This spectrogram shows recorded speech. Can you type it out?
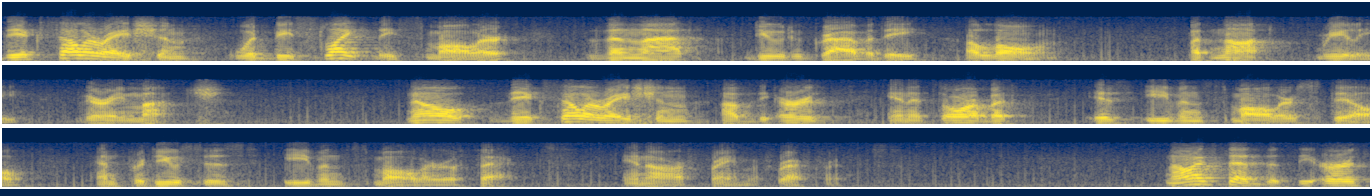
the acceleration would be slightly smaller than that due to gravity alone, but not really very much. Now, the acceleration of the Earth in its orbit is even smaller still and produces even smaller effects in our frame of reference. Now, I've said that the Earth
